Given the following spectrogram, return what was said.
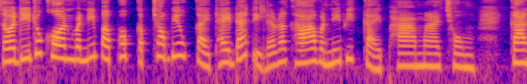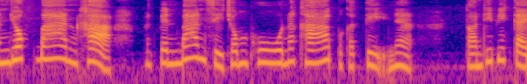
สวัสดีทุกคนวันนี้มาพบกับช่องพี่ไก่ไทยดัตอีกแล้วนะคะ วันนี้พี่ไก่พามาชม การยกบ้านค่ะ มันเป็นบ้านสีชมพูนะคะ ปกติเนี่ย ตอนที่พี่ไก่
